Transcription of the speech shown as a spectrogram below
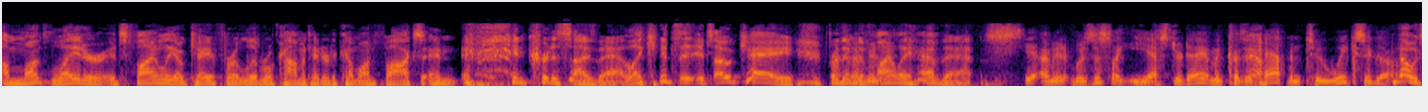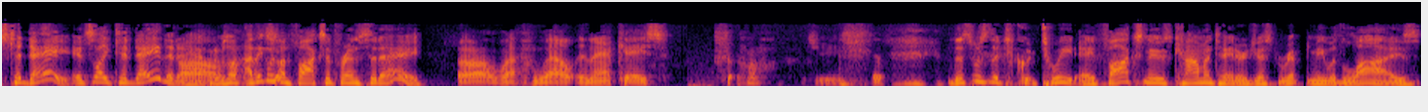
a month later, it's finally okay for a liberal commentator to come on Fox and and criticize that. Like it's it's okay for them I to mean- finally have that. yeah, I mean, was this like yesterday? I mean, because Yeah. it happened two weeks ago. No, it's today. It's like today that it Oh, happened. It was oh, on, I think it was on Fox and Friends today. Oh well, well, in that case, oh, jeez. This was the t- tweet. A Fox News commentator just ripped me with lies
